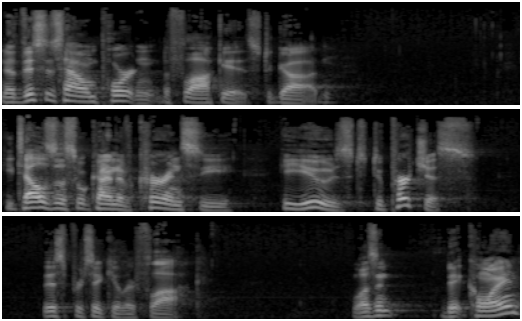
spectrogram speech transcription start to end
Now, this is how important the flock is to God. He tells us what kind of currency he used to purchase this particular flock. It wasn't Bitcoin,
